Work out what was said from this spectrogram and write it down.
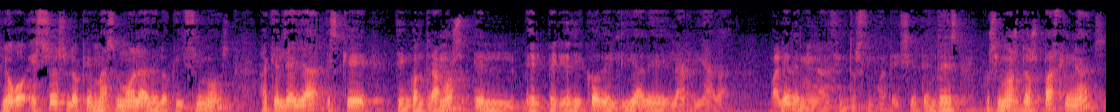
Luego, eso es lo que más mola de lo que hicimos. Aquel de allá es que encontramos el, el periódico del día de la riada ¿vale? De 1957. Entonces pusimos dos páginas.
